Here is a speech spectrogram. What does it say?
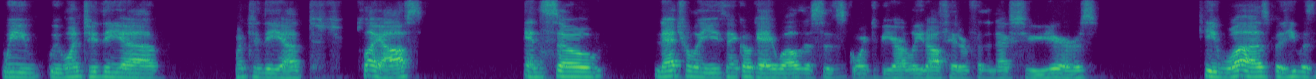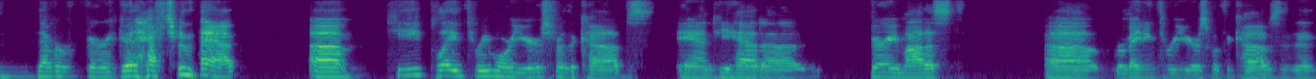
we we went to the uh, went to the uh, playoffs and so naturally you think, okay, well, this is going to be our leadoff hitter for the next few years. He was, but he was never very good after that. Um, he played three more years for the Cubs, and he had a very modest uh, remaining three years with the Cubs, and then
